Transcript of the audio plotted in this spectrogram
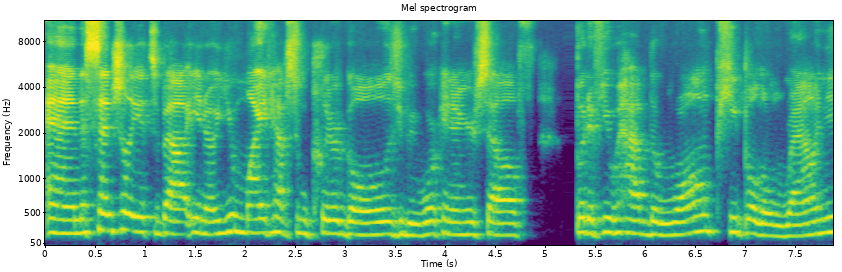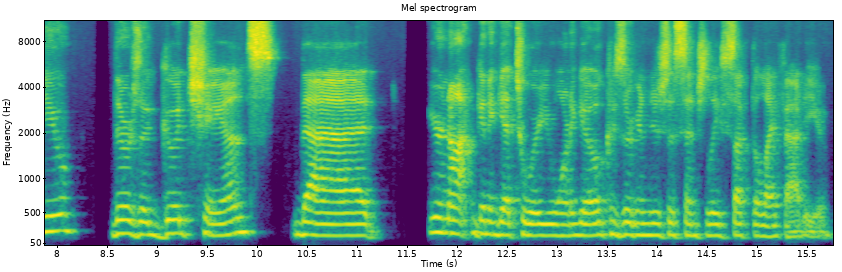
And essentially, it's about, you know, you might have some clear goals, you'll be working on yourself, but if you have the wrong people around you, there's a good chance that you're not going to get to where you want to go because they're going to just essentially suck the life out of you.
